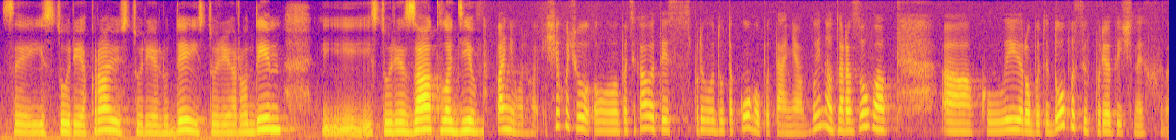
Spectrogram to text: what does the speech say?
Це історія краю, історія людей, історія родин, історія закладів. Пані Ольго, ще хочу поцікавитись з приводу такого питання. Ви неодноразово, коли робите дописи в періодичних е,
